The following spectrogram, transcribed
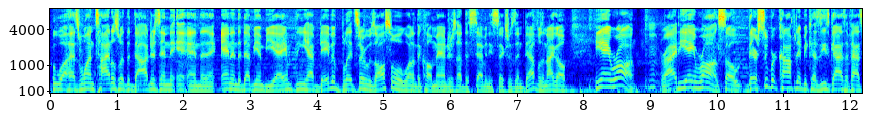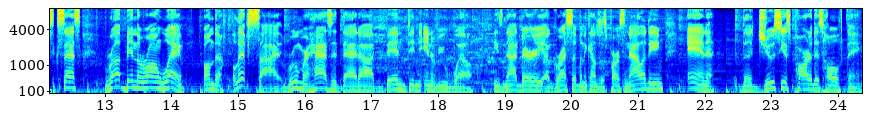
who uh, has won titles with the Dodgers and the and the and in the WNBA. Then you have David Blitzer, who's also one of the co-managers of the 76ers and Devils. And I go, he ain't wrong, right? He ain't wrong. So they're super confident because these guys have had success. Rub Ben the wrong way. On the flip side, rumor has it that uh, Ben didn't interview well. He's not very aggressive when it comes to his personality. And the juiciest part of this whole thing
